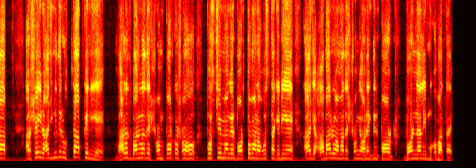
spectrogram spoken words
উত্তাপ আর সেই রাজনীতির উত্তাপকে নিয়ে ভারত বাংলাদেশ সম্পর্ক সহ পশ্চিমবঙ্গের বর্তমান অবস্থাকে নিয়ে আজ আবারও আমাদের সঙ্গে অনেকদিন পর বর্ণালী মুখোপাধ্যায়।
